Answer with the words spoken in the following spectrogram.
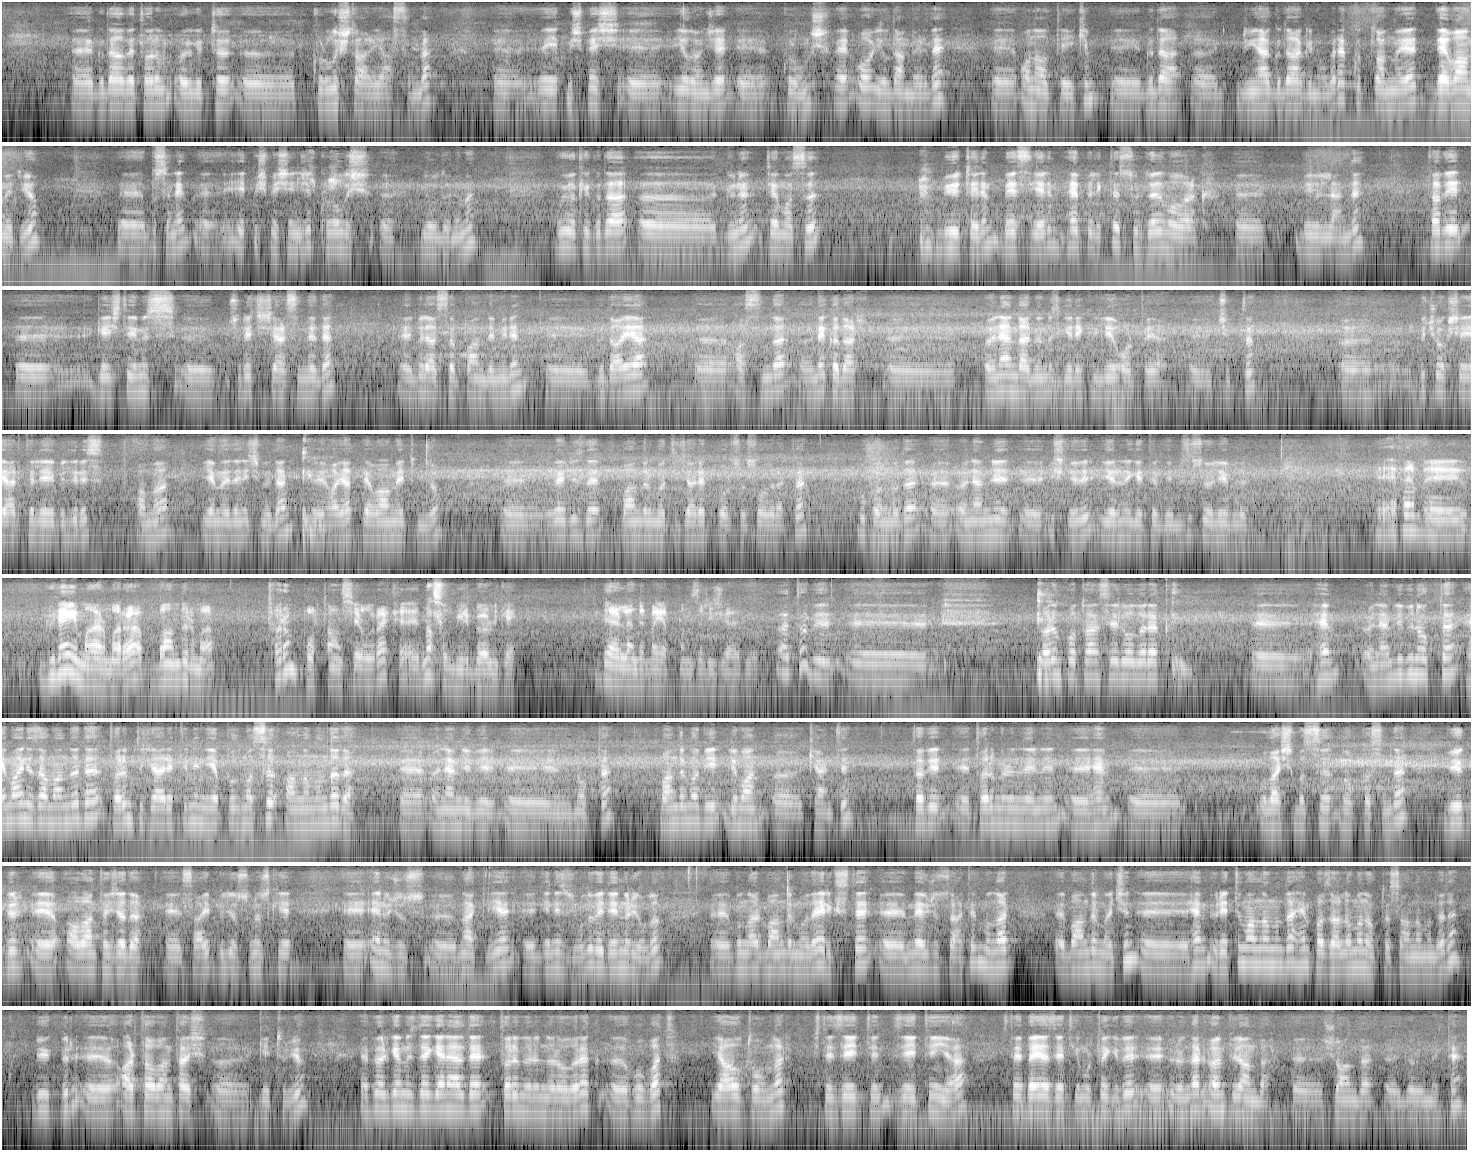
e, Gıda ve Tarım Örgütü e, kuruluş tarihi aslında. E, Ve 75 e, yıl önce e, kurulmuş ve o yıldan beri de e, 16 Ekim e, Gıda e, Dünya Gıda Günü olarak kutlanmaya devam ediyor. E, Bu sene e, 75. kuruluş e, yıl dönümü. Bu yılki gıda e, günü teması büyütelim, besleyelim, hep birlikte sürdürelim olarak e, belirlendi. Tabii e, geçtiğimiz e, süreç içerisinde de e, bilhassa pandeminin e, gıdaya e, aslında e, ne kadar e, önem vermemiz gerekliliği ortaya e, çıktı. E, Birçok şeyi erteleyebiliriz ama yemeden içmeden e, hayat devam etmiyor. E, ve biz de Bandırma Ticaret Borsası olarak da bu konuda da e, önemli e, işlevi yerine getirdiğimizi söyleyebilirim. E, Efendim e, Güney Marmara, Bandırma tarım potansiyeli olarak e, nasıl bir bölge? Değerlendirme yapmanızı rica ediyorum. Ha, tabii e, tarım potansiyeli olarak e, hem önemli bir nokta hem aynı zamanda da tarım ticaretinin yapılması anlamında da e, önemli bir e, nokta. Bandırma bir liman e, kenti. Tabii e, tarım ürünlerinin hem ulaşması noktasında büyük bir avantaja da sahip. Biliyorsunuz ki en ucuz nakliye deniz yolu ve demir yolu. Bunlar Bandırma'da her ikisi de mevcut zaten. Bunlar Bandırma için e, hem üretim anlamında hem pazarlama noktası anlamında da büyük bir e, artı avantaj e, getiriyor. E, bölgemizde genelde tarım ürünleri olarak e, hubat, yağlı tohumlar, işte zeytin, zeytinyağı, işte beyaz et, yumurta gibi e, ürünler ön planda e, şu anda e, görülmekte.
